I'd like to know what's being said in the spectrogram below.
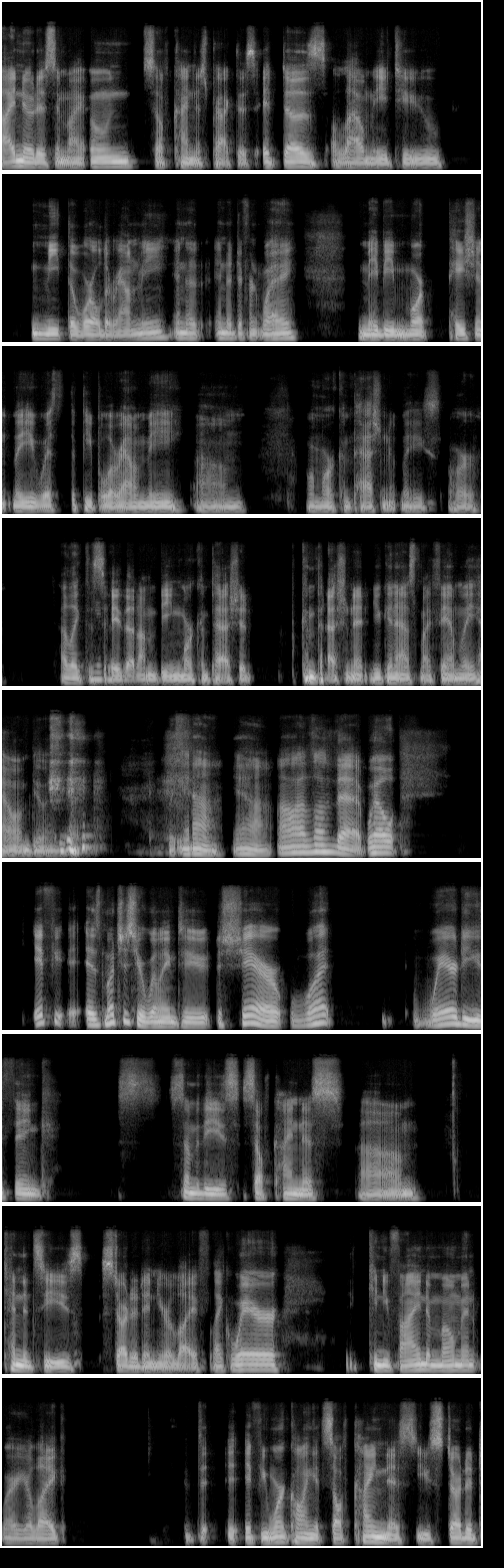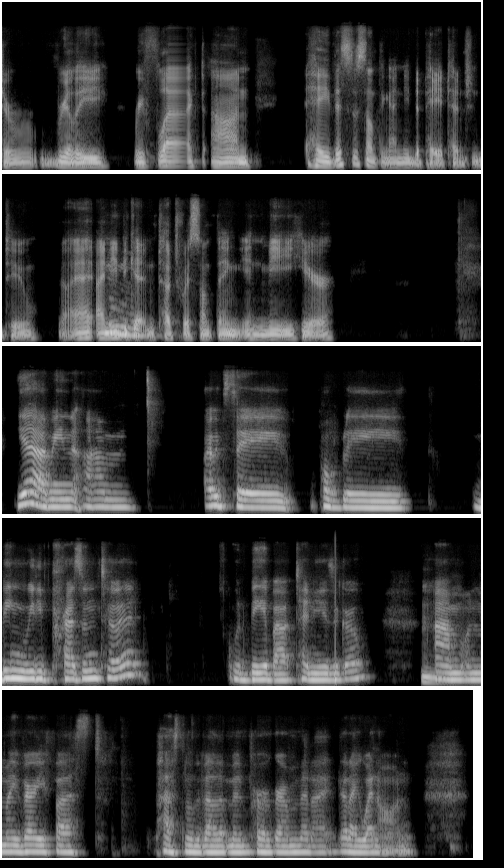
i notice in my own self-kindness practice it does allow me to meet the world around me in a in a different way maybe more patiently with the people around me um, or more compassionately or i like to yeah. say that i'm being more compassionate compassionate. You can ask my family how i'm doing but yeah yeah. Oh i love that. Well if you as much as you're willing to, to share what where do you think some of these self-kindness um, tendencies started in your life? Like where can you find a moment where you're like if you weren't calling it self-kindness you started to really reflect on hey this is something i need to pay attention to i, I need mm. to get hmm. in touch with something in me here yeah i mean um, i would say probably being really present to it would be about 10 years ago mm. um, on my very first personal development program that i that i went on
